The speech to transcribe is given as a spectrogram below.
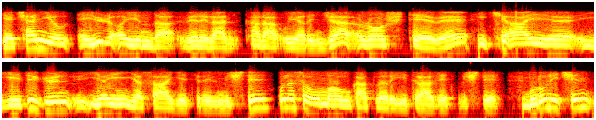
Geçen yıl Eylül ayında verilen karar uyarınca Roş TV 2 ay e, 7 gün yayın yasağı getirilmişti. Buna savunma avukatları itiraz etmişti. Bunun için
